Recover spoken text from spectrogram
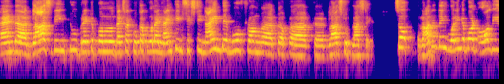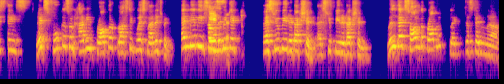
and uh, glass being too breakable. That's what Coca-Cola in 1969, they moved from uh, uh, glass to plastic. So rather than worrying about all these things, let's focus on having proper plastic waste management and maybe some Yes, sir. limited SUB reduction, SUP reduction. Will that solve the problem? Like just an uh,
